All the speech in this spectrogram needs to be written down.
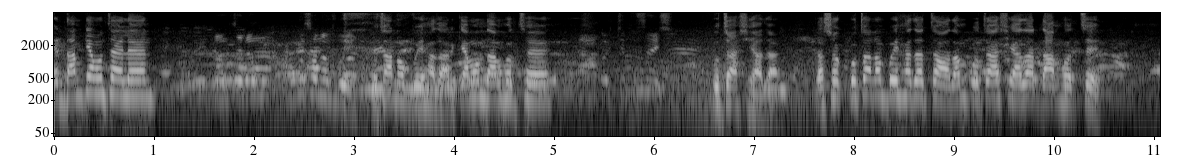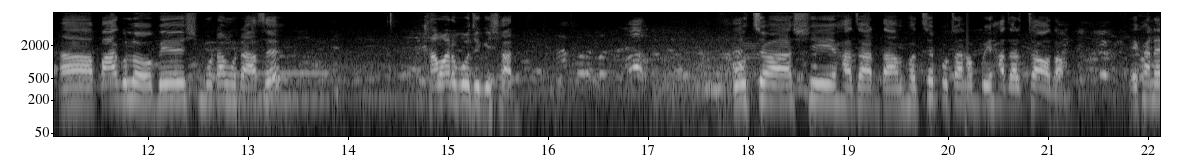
এর দাম কেমন চাইলেন? পঁচানব্বই। হাজার। কেমন দাম হচ্ছে? পঁচাশি হাজার। দর্শক পঁচানব্বই হাজার চাওয়া দাম পঁচাশি হাজার দাম হচ্ছে। পাগুলো বেশ মোটা মোটা আছে। খামার উপযোগী সার। পঁচাশি হাজার দাম হচ্ছে, পঁচানব্বই হাজার চাওয়া দাম। এখানে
